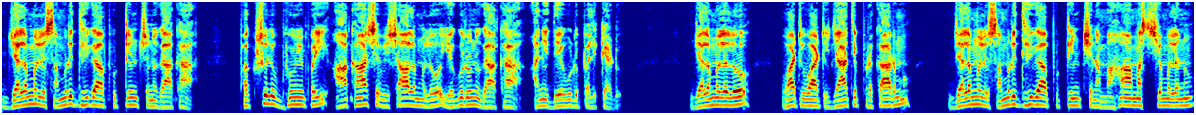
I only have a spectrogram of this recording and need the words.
జలములు సమృద్ధిగా పుట్టించునుగాక పక్షులు భూమిపై ఆకాశ విశాలములో ఎగురునుగాక అని దేవుడు పలికాడు. జలములలో వాటి వాటి జాతి ప్రకారము జలములు సమృద్ధిగా పుట్టించిన మహామత్స్యములను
